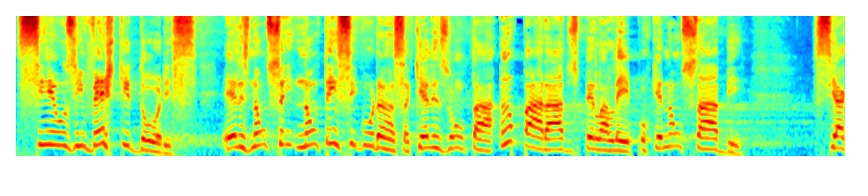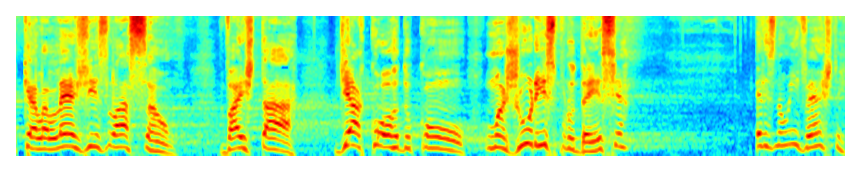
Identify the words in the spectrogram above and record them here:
Se os investidores, eles não, não têm segurança que eles vão estar amparados pela lei, porque não sabe se aquela legislação vai estar de acordo com uma jurisprudência, eles não investem.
